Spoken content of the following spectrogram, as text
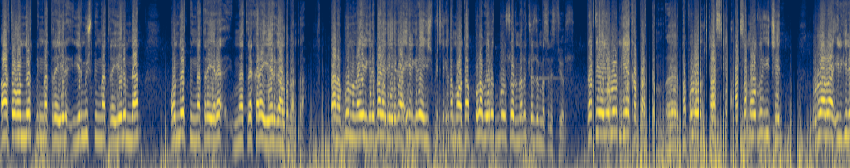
Artı 14 bin metre, yer- 23 bin metre yerimden 14 bin metre yere, metrekare yer kaldı bende. Yani bununla ilgili belediyeyle ilgili hiçbir şekilde muhatap bulamıyoruz. Bu sorunların çözülmesini istiyoruz. Trafiğe yolu niye kapattım? Ee, tapulu şahsi arsam olduğu için bunlarla ilgili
